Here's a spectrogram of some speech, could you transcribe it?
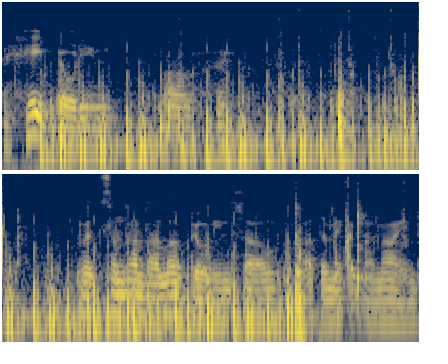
I hate building, oh. But sometimes I love building, so I have to make up my mind.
